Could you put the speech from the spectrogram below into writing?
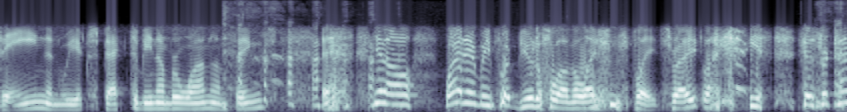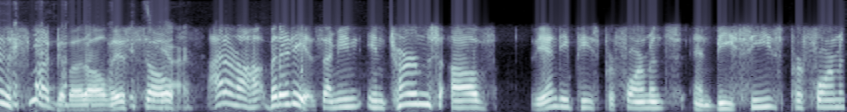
vain and we expect to be number one on things. you know, why did we put beautiful on the license plates, right? Like, because we're kind of smug about all this. So I don't know how, but it is. I mean, in terms of the NDP's performance and BC's performance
